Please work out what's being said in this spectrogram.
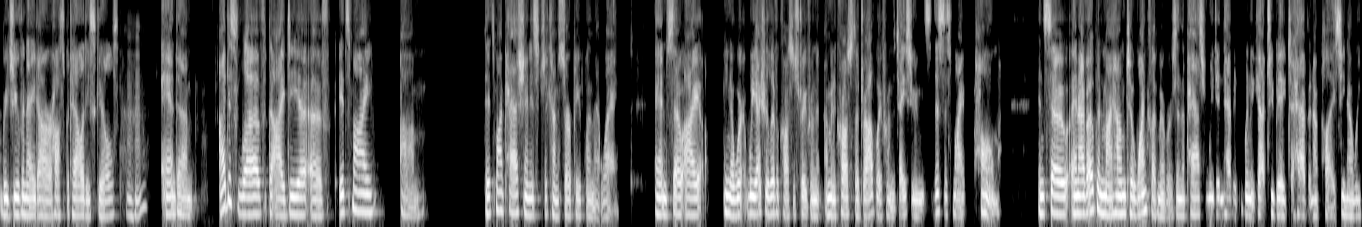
rejuvenate our hospitality skills, mm-hmm. and um, I just love the idea of it's my um, it's my passion is to kind of serve people in that way. And so I you know, we we actually live across the street from the, I mean, across the driveway from the tasting room. It's, this is my home. And so, and I've opened my home to wine club members in the past when we didn't have it, when it got too big to have in a place, you know, we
